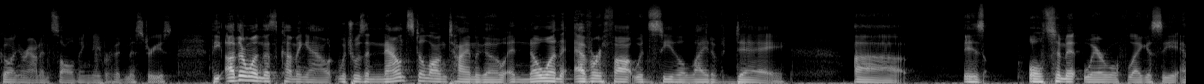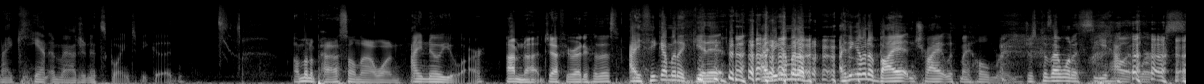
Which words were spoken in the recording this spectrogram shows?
going around and solving neighborhood mysteries. The other one that's coming out, which was announced a long time ago and no one ever thought would see the light of day, uh, is Ultimate Werewolf Legacy, and I can't imagine it's going to be good. I'm gonna pass on that one. I know you are. I'm not. Jeff, you ready for this? I think I'm gonna get it. I think I'm gonna. I think I'm gonna buy it and try it with my homeroom, just because I want to see how it works.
